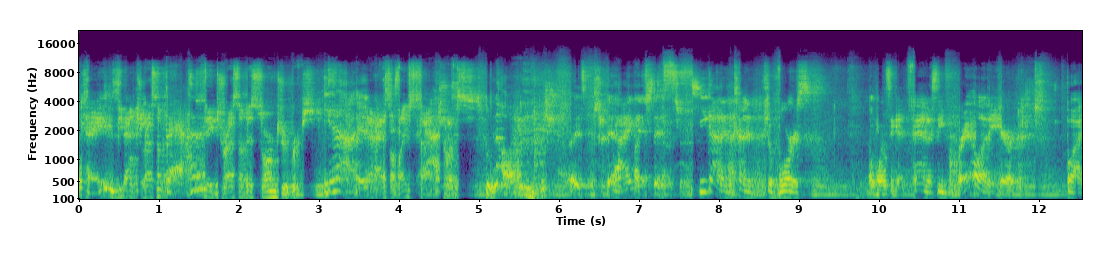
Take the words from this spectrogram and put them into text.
Okay, is People that dress up. bad? They dress up as stormtroopers. Yeah, it- Yeah, it's a lifestyle choice. No, it's, I guess it's, you got to kind of divorce, once again, fantasy from reality here. But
